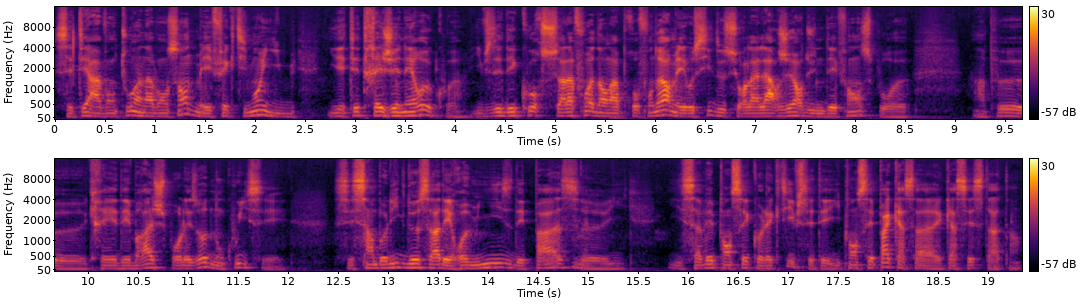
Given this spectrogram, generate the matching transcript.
c'était avant tout un avant-centre. Mais effectivement, il, il était très généreux. Quoi. Il faisait des courses à la fois dans la profondeur, mais aussi de, sur la largeur d'une défense pour euh, un peu euh, créer des brèches pour les autres. Donc oui, c'est c'est symbolique de ça, des remises, des passes. euh, il, il savait penser collectif. C'était, il pensait pas qu'à sa- qu'à ses stats. hein.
